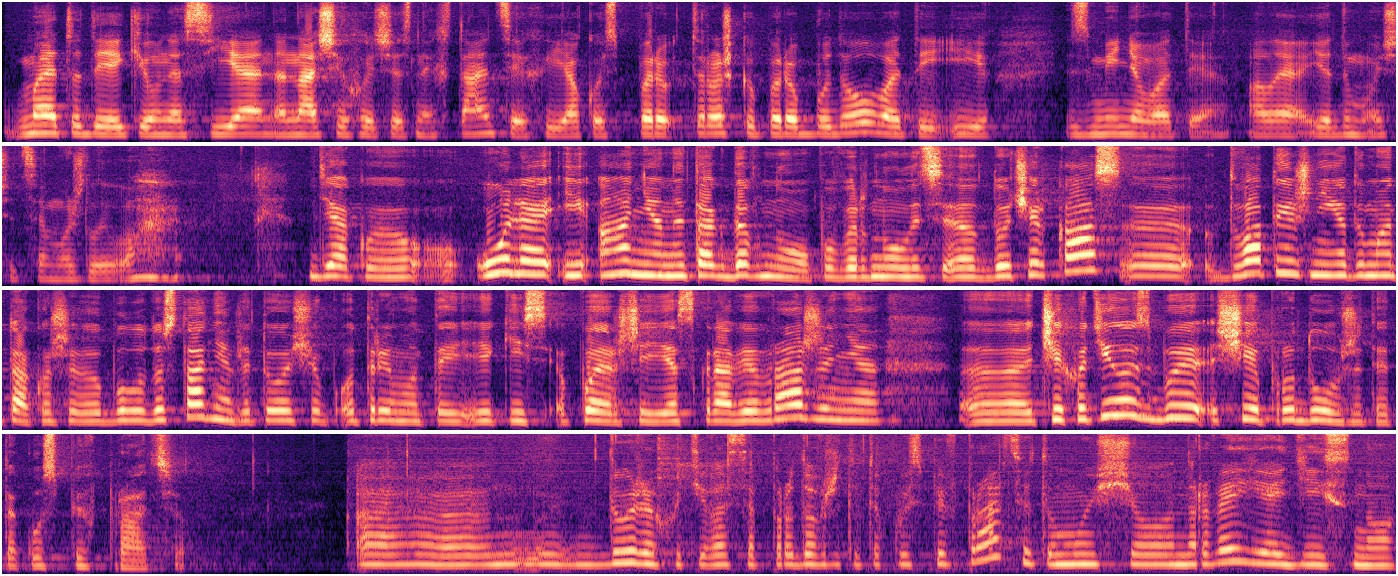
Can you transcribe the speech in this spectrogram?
методи, які у нас є на наших очисних станціях, і якось пере- трошки перебудовувати і змінювати. Але я думаю, що це можливо. Дякую. Оля і Аня не так давно повернулися до Черкас. Е, Два тижні, я думаю, також е, було достатньо для того, щоб отримати якісь перші яскраві враження. Е, Чи хотілося б ще продовжити таку співпрацю? Е, ну, Дуже хотілося продовжити таку співпрацю, тому що Норвегія дійсно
